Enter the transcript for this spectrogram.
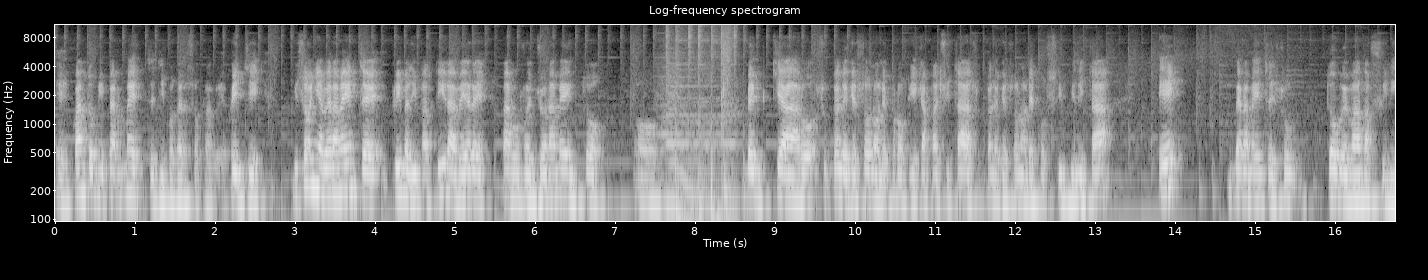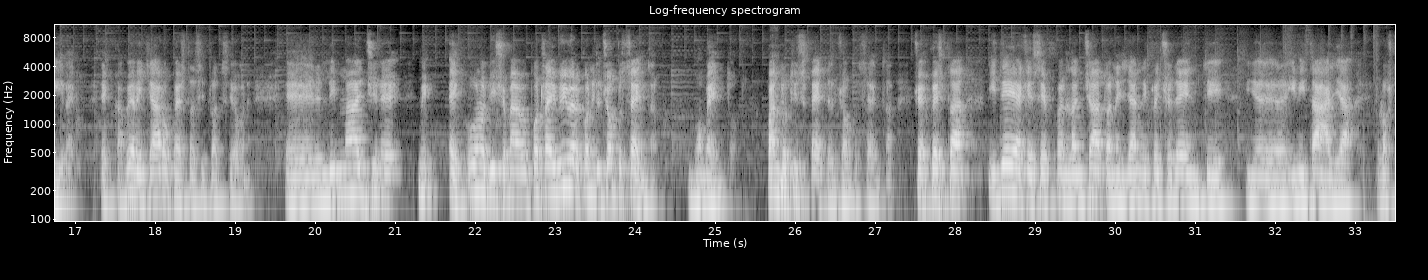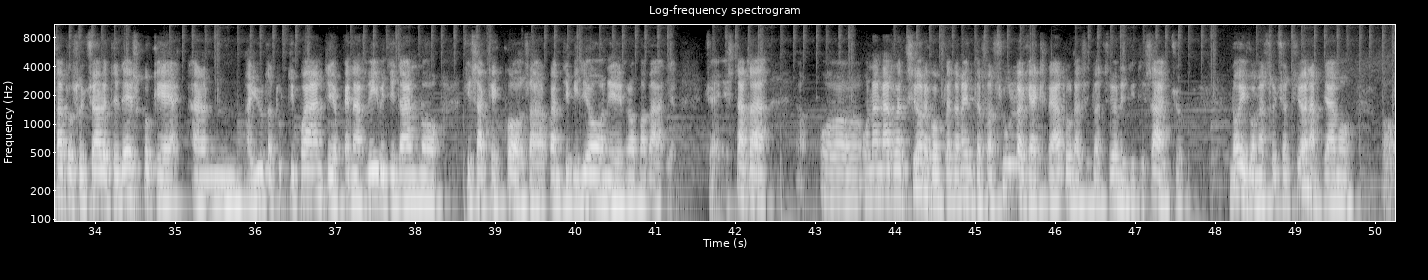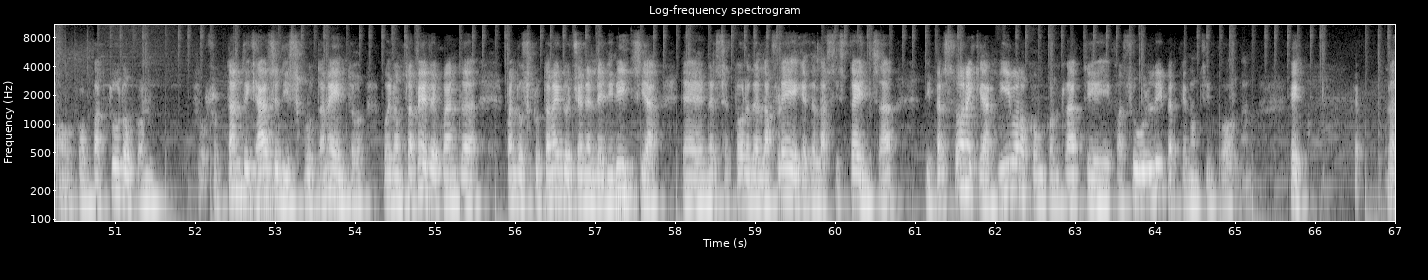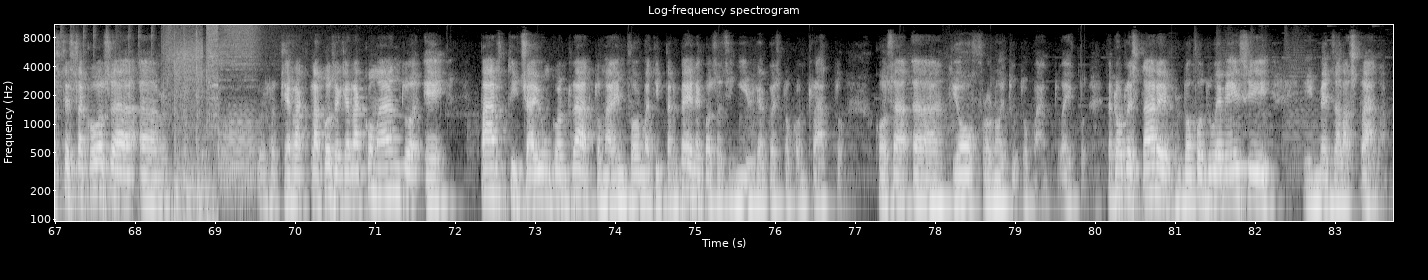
E quanto mi permette di poter sopravvivere? Quindi bisogna veramente, prima di partire, avere, fare un ragionamento. Oh, ben chiaro su quelle che sono le proprie capacità, su quelle che sono le possibilità e veramente su dove vado a finire. Ecco, avere chiaro questa situazione. Eh, l'immagine, ecco, uno dice ma potrei vivere con il job center, un momento, quando ti spetta il job center? Cioè questa idea che si è lanciata negli anni precedenti eh, in Italia, lo Stato sociale tedesco che um, aiuta tutti quanti, appena arrivi ti danno chissà che cosa, quanti milioni, roba varia. Cioè, è stata uh, una narrazione completamente fasulla che ha creato una situazione di disagio. Noi come associazione abbiamo uh, combattuto con, su tanti casi di sfruttamento. Voi non sapete quando, quando sfruttamento c'è nell'edilizia, eh, nel settore della fleghe, dell'assistenza, di persone che arrivano con contratti fasulli perché non si informano. Ecco, la stessa cosa, eh, che, la cosa che raccomando è parti, c'hai un contratto, ma informati per bene cosa significa questo contratto, cosa eh, ti offrono e tutto quanto, ecco, per non restare dopo due mesi in mezzo alla strada.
